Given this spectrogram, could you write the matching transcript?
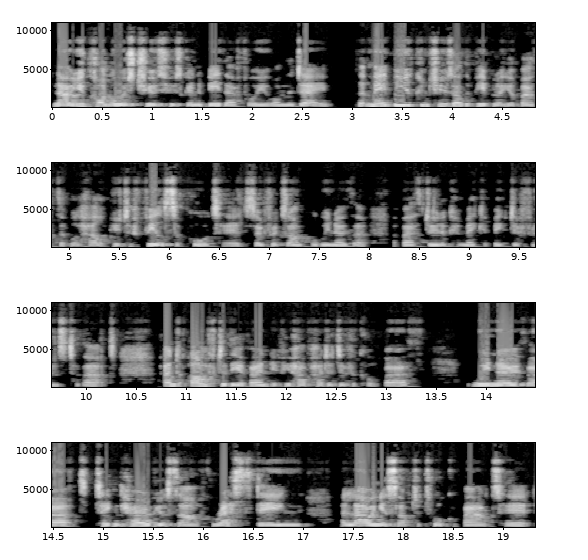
Now, you can't always choose who's going to be there for you on the day. that maybe you can choose other people at your birth that will help you to feel supported. So, for example, we know that a birth doula can make a big difference to that. And after the event, if you have had a difficult birth, we know that taking care of yourself, resting, allowing yourself to talk about it,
